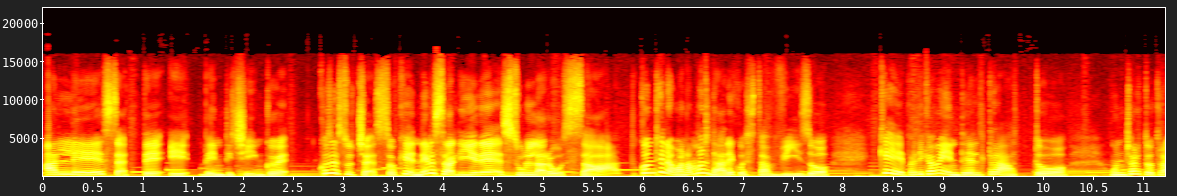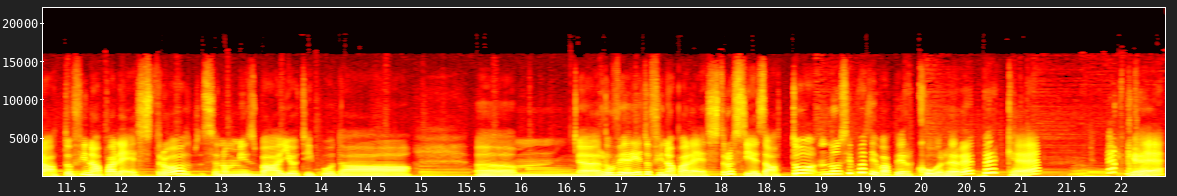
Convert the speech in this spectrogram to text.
alle 7.25. Cos'è successo? Che nel salire sulla rossa continuavano a mandare questo avviso che praticamente il tratto, un certo tratto fino a Palestro, se non mi sbaglio tipo da eh, Rovereto fino a Palestro, sì esatto, non si poteva percorrere perché... Perché?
